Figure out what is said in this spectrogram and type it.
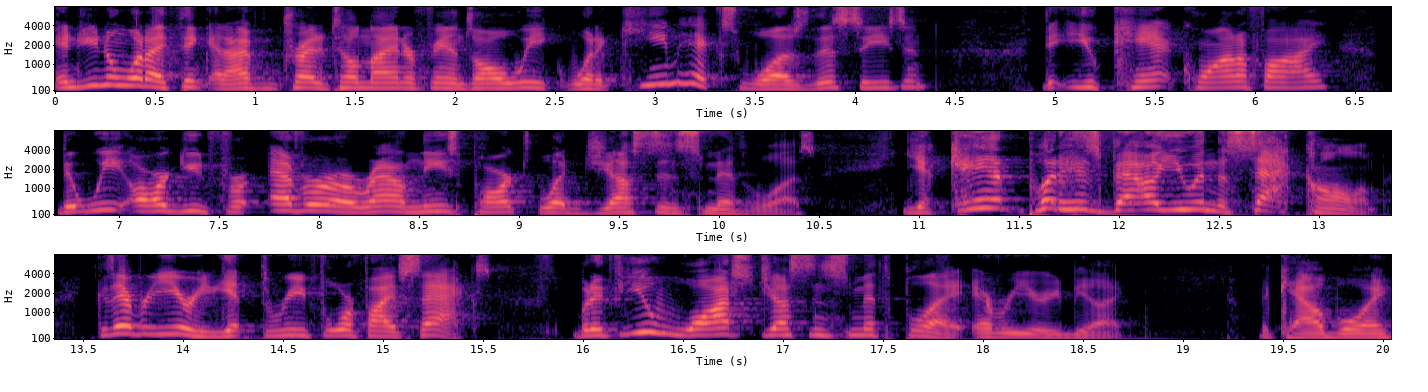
And you know what I think, and I've tried to tell Niner fans all week, what Akiem Hicks was this season that you can't quantify, that we argued forever around these parts what Justin Smith was. You can't put his value in the sack column because every year he'd get three, four, five sacks. But if you watch Justin Smith play every year, you'd be like, the Cowboy,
